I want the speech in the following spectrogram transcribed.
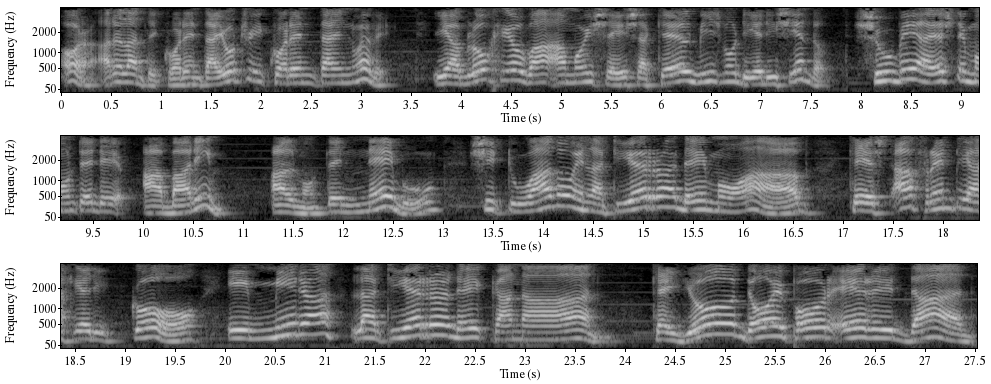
Ahora, adelante, 48 y 49. Y habló Jehová a Moisés aquel mismo día diciendo, sube a este monte de Abarim, al monte Nebu, situado en la tierra de Moab, que está frente a Jericó, y mira la tierra de Canaán, que yo doy por heredad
